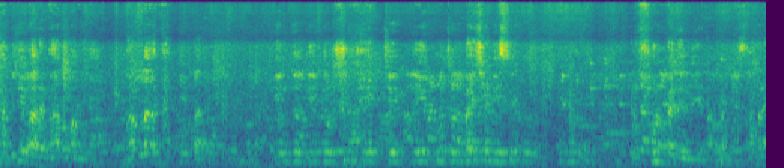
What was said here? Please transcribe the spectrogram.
থাকতে পারে ভালো মানুষ ভালো লাগা থাকতেই পারে। কিন্তু দিদুর সাহেব যে এই পর্যন্ত বেছে নিছে ফুল প্যানেল দিয়ে আমরা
